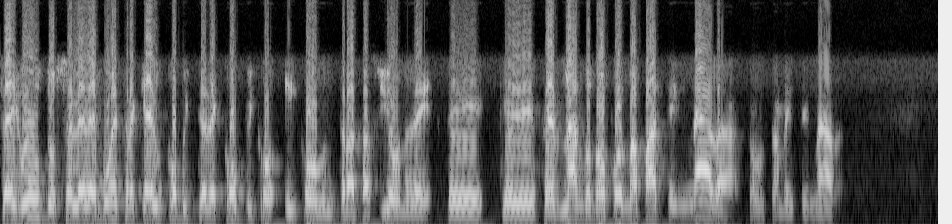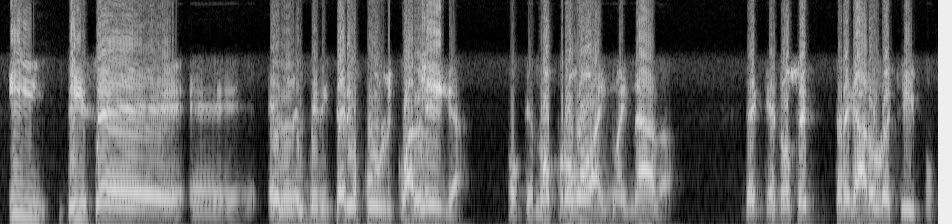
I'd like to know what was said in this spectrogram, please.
Segundo, se le demuestra que hay un comité de cómpico y contrataciones de, que Fernando no forma parte en nada, absolutamente en nada. Y dice eh, el, Ministerio Público alega, porque no probó, ahí no hay nada, de que no se entregaron los equipos.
